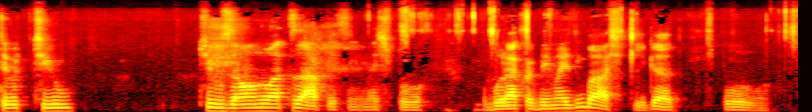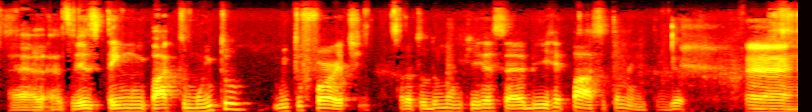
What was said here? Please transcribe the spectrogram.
teu tio tiozão no WhatsApp, assim, mas tipo, o buraco é bem mais embaixo, tá ligado? Tipo, é, às vezes tem um impacto muito, muito forte para todo mundo que recebe e repassa também, entendeu? É,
